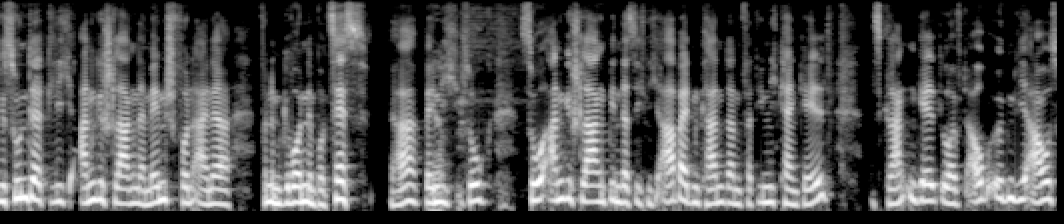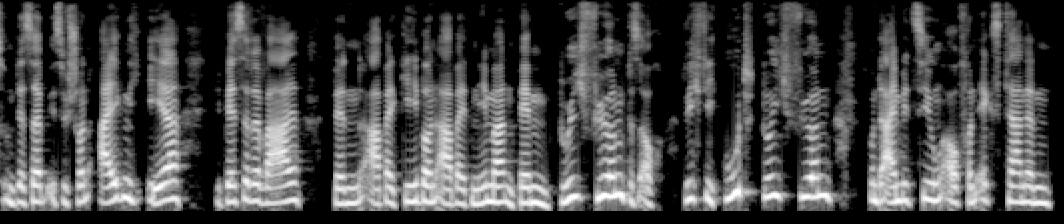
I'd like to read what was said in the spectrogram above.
gesundheitlich angeschlagener Mensch von einer, von einem gewonnenen Prozess? Ja, wenn ja. ich so, so angeschlagen bin, dass ich nicht arbeiten kann, dann verdiene ich kein Geld. Das Krankengeld läuft auch irgendwie aus und deshalb ist es schon eigentlich eher die bessere Wahl, wenn Arbeitgeber und Arbeitnehmer ein BEM durchführen, das auch richtig gut durchführen unter Einbeziehung auch von externen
